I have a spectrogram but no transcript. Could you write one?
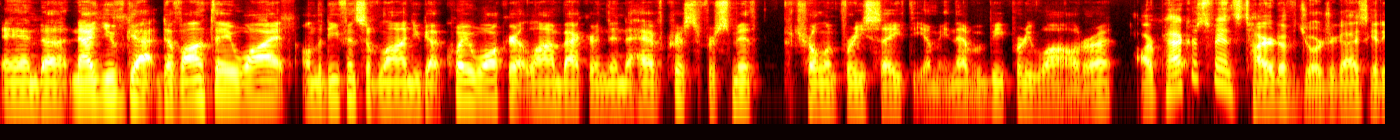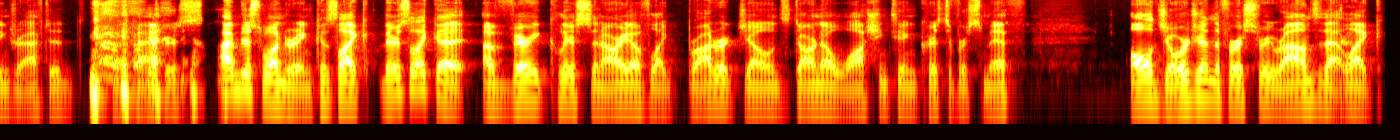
And uh, now you've got Devonte Wyatt on the defensive line. You've got Quay Walker at linebacker, and then to have Christopher Smith patrolling free safety. I mean, that would be pretty wild, right? Are Packers fans tired of Georgia guys getting drafted by the Packers? I'm just wondering because, like, there's like a, a very clear scenario of like Broderick Jones, Darnell Washington, Christopher Smith, all Georgia in the first three rounds that like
